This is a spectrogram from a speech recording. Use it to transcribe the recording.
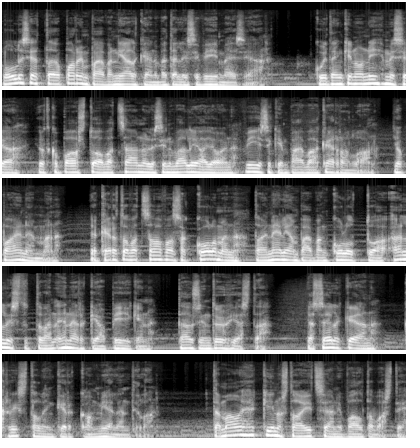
Luulisi, että jo parin päivän jälkeen vetelisi viimeisiään. Kuitenkin on ihmisiä, jotka paastoavat säännöllisin väliajoin viisikin päivää kerrallaan, jopa enemmän, ja kertovat saavansa kolmen tai neljän päivän kuluttua ällistyttävän energiapiikin täysin tyhjästä ja selkeän, kristallinkirkkaan mielentilan. Tämä aihe kiinnostaa itseäni valtavasti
